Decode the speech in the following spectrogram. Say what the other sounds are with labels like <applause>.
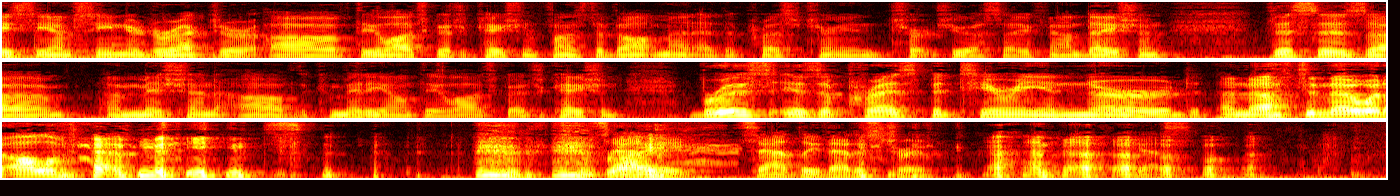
Hasty. I'm Senior Director of Theological Education Funds Development at the Presbyterian Church USA Foundation. This is a, a, mission of the Committee on Theological Education. Bruce is a Presbyterian nerd enough to know what all of that <laughs> means. sadly, sadly, that is true. <laughs> Yes.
